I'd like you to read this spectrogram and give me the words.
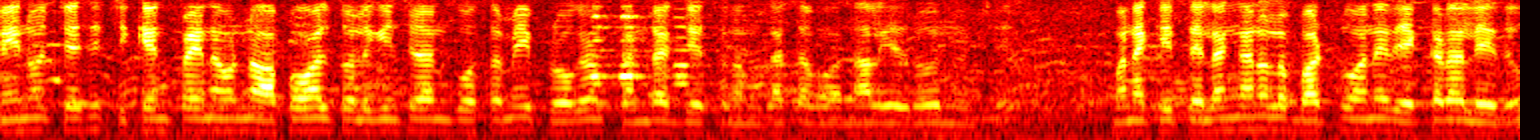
మెయిన్ వచ్చేసి చికెన్ పైన ఉన్న అపవాలు తొలగించడానికి కోసమే ఈ ప్రోగ్రామ్ కండక్ట్ చేస్తున్నాం గత నాలుగైదు రోజుల నుంచి. మనకి తెలంగాణలో బట్లు అనేది ఎక్కడా లేదు.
